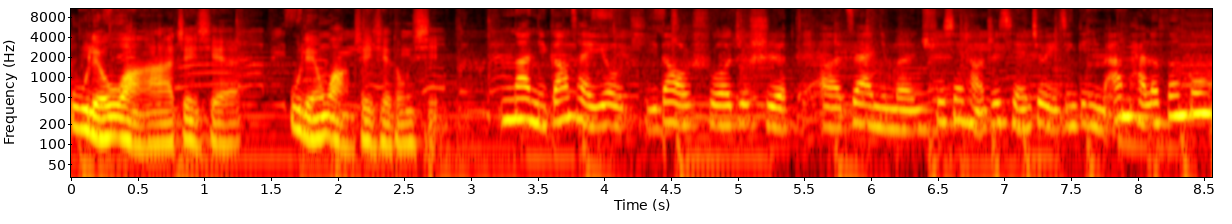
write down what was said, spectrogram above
物流网啊这些物联网这些东西。那你刚才也有提到说，就是呃，在你们去现场之前就已经给你们安排了分工。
